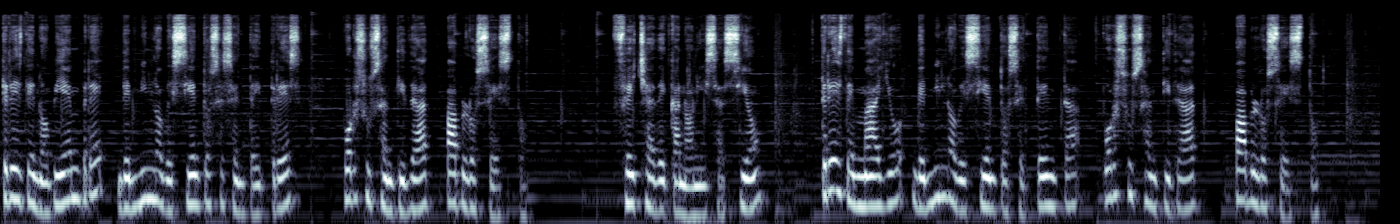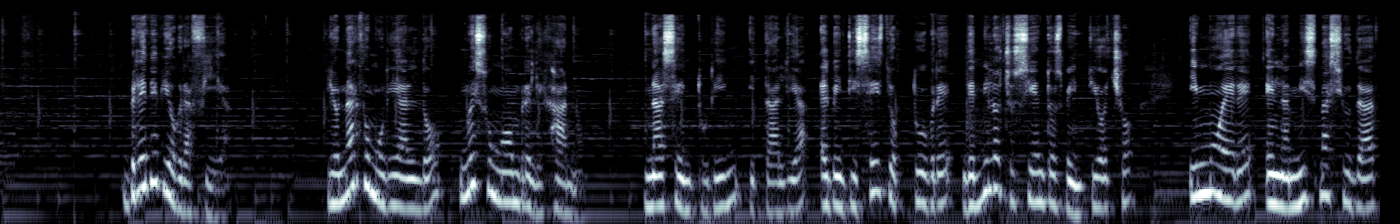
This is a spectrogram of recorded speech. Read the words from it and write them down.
3 de noviembre de 1963 por su santidad Pablo VI. Fecha de canonización 3 de mayo de 1970 por su santidad Pablo VI. Breve biografía. Leonardo Murialdo no es un hombre lejano. Nace en Turín, Italia, el 26 de octubre de 1828 y muere en la misma ciudad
